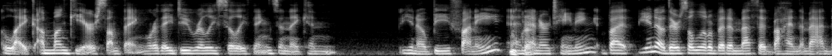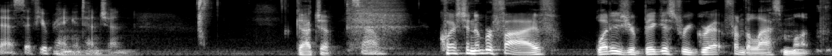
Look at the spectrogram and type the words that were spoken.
like a monkey or something, where they do really silly things and they can, you know, be funny and Okay. entertaining. But, you know, there's a little bit of method behind the madness if you're paying attention. Gotcha. So, Question number five. What is your biggest regret from the last month?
